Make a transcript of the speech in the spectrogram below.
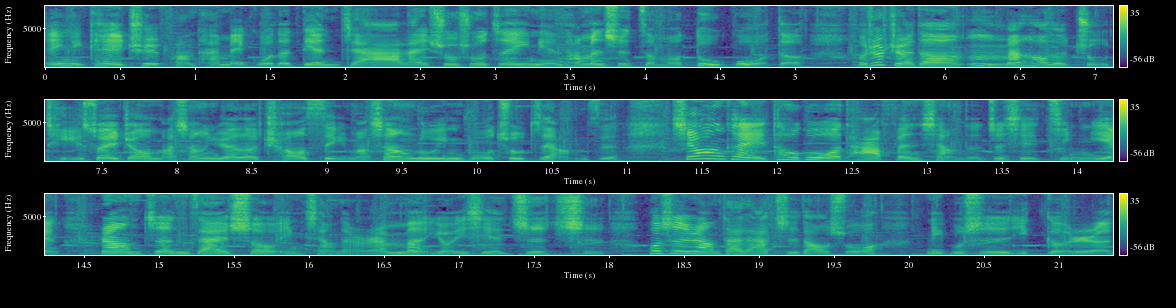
诶，你可以去访谈美国的店家，来说说这一年他们是怎么度过的。我就觉得，嗯，蛮好的主题，所以就马上约了 Chelsea，马上录音播出这样子，希望可以透过他分享的这些经验，让正在受影响的人们有一些支持，或是让大家知道说你不是一个人。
